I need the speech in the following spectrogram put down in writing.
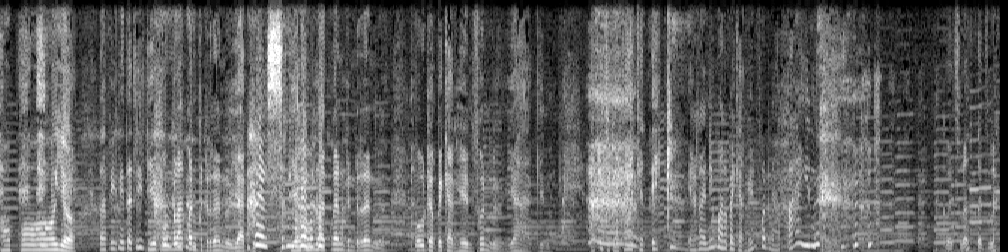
Opo yo? Tapi ini tadi dia mau melakukan beneran loh, yakin. Dia mau melakukan beneran loh. Mau udah pegang handphone loh, yakin. Aku juga kaget. Eh, ya ini malah pegang handphone ngapain? Gojlok, gojlok.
